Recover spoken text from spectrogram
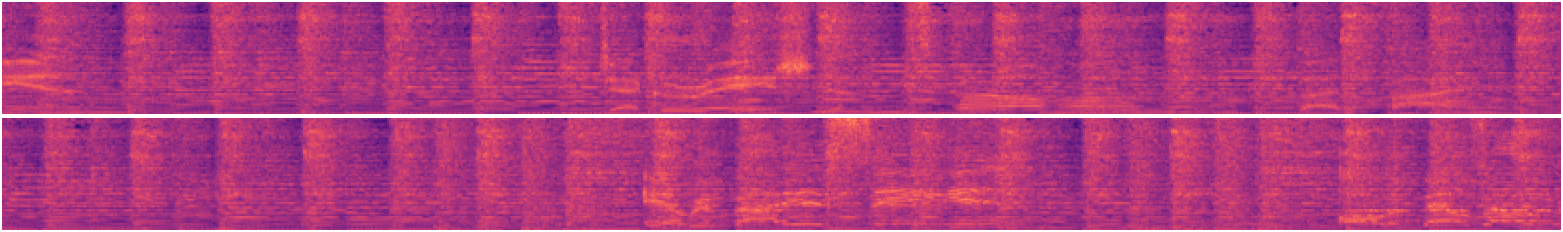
Again. Decorations are on by the fire. Everybody's singing, all the bells are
